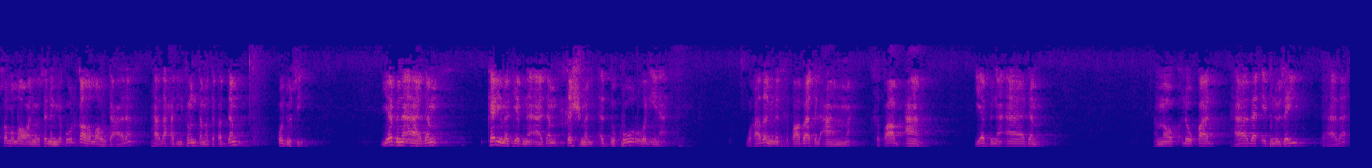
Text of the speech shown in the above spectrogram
صلى الله عليه وسلم يقول قال الله تعالى هذا حديث كما تقدم قدسي. يا ابن آدم كلمة يا ابن آدم تشمل الذكور والإناث. وهذا من الخطابات العامة خطاب عام. يا ابن آدم. أما لو قال هذا ابن زيد فهذا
